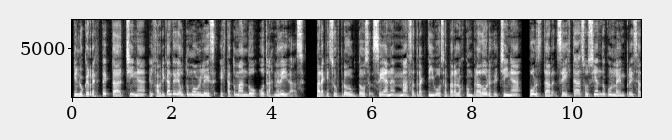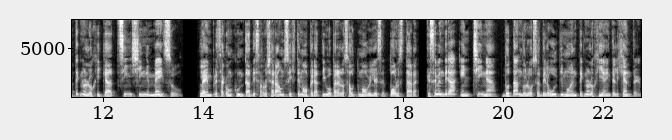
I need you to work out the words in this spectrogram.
En lo que respecta a China, el fabricante de automóviles está tomando otras medidas. Para que sus productos sean más atractivos para los compradores de China, Polestar se está asociando con la empresa tecnológica Xinjiang Meizu. La empresa conjunta desarrollará un sistema operativo para los automóviles Polestar que se venderá en China, dotándolos de lo último en tecnología inteligente.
